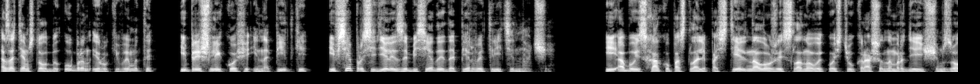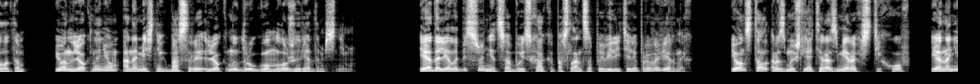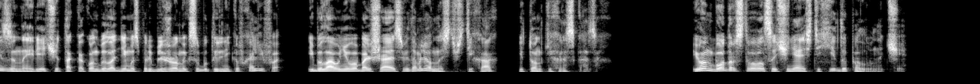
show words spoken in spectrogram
А затем стол был убран, и руки вымыты, и пришли кофе и напитки, и все просидели за беседой до первой трети ночи. И Абу Исхаку послали постель на ложе из слоновой кости, украшенном рдеющим золотом, и он лег на нем, а наместник Басры лег на другом ложе рядом с ним. И одолела бессонница Абу Исхака, посланца повелителя правоверных, и он стал размышлять о размерах стихов и о нанизанной речи, так как он был одним из приближенных собутыльников халифа, и была у него большая осведомленность в стихах и тонких рассказах. И он бодрствовал, сочиняя стихи до полуночи.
